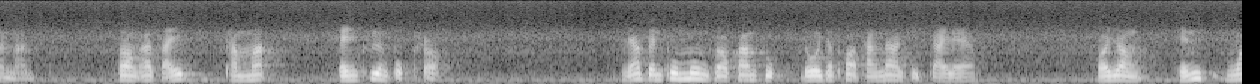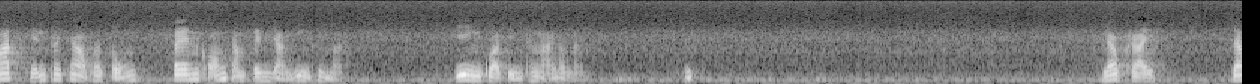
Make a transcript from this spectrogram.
นั้นๆ ต้องอาศัยธรรมะเป็นเครื่องปกครองแล้วเป็นผู้มุ่งต่อความสุขโดยเฉพาะทางด้านจิตใจแล้ว ก็ย่องเห็นวัดเห็นพระเจ้าพระสงฆ์ เป็นของจำเป็นอย่างยิ่งขึ้นมา ยิ่งกว่าสิ่งทั้งหลายเหล่านั้น แล้วใครจะ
